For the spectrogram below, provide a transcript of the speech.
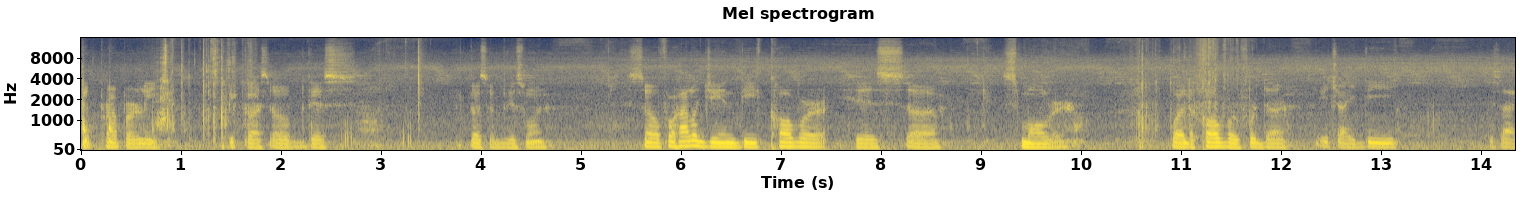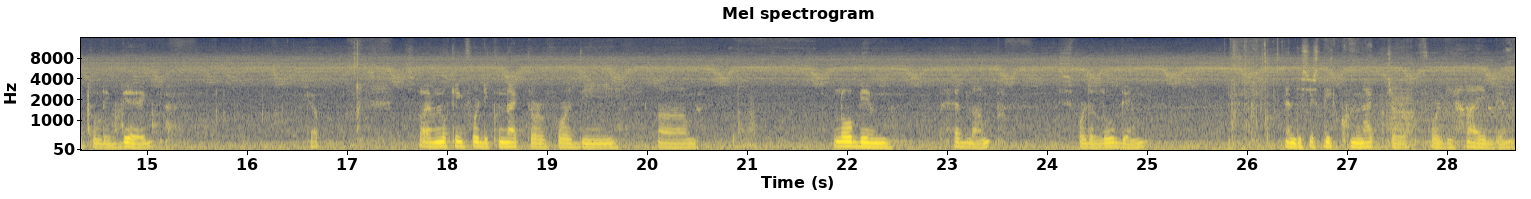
fit properly because of this because of this one. So for halogen the cover is uh, smaller while the cover for the HID is actually big. Yep. So I'm looking for the connector for the um, low beam headlamp. This is for the low beam. And this is the connector for the high beam.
